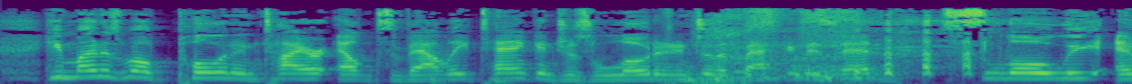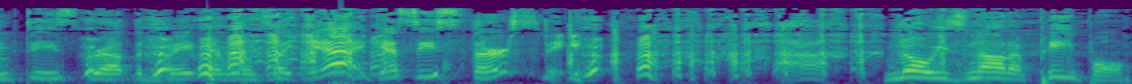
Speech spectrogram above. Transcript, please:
he might as well pull an entire Elks Valley tank and just load it into the back of his head, slowly empties throughout the debate, and everyone's like, "Yeah, I guess he's thirsty." no, he's not a people.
